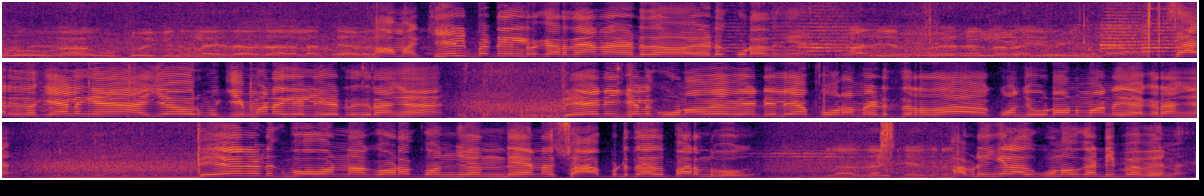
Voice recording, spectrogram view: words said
உணவுக்காக விட்டு வைக்கணுங்களா? ஏதாவது அதெல்லாம் தேவை. ஆமாம் கீழ்பட்டியில் இருக்கிறதான எடு எடுக்கக்கூடாதுங்க? அது எப்போ ரெகுலராக இருக்குங்களா சார் இதை கேளுங்க. ஐயா ஒரு முக்கியமான கேள்வி கேட்டுக்கிறாங்க. தேனீக்களுக்கு உணவே வேண்டியலையே? புறம் எடுத்துறதா கொஞ்சம் விடணுமான்னு கேட்குறாங்க தேன் எடுக்க போவோம்னா கூட கொஞ்சம் தேனை சாப்பிட்டு தான் அது பறந்து கேட்குறேன் அப்படிங்கிற அதுக்கு உணவு கண்டிப்பாக வேணும்.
